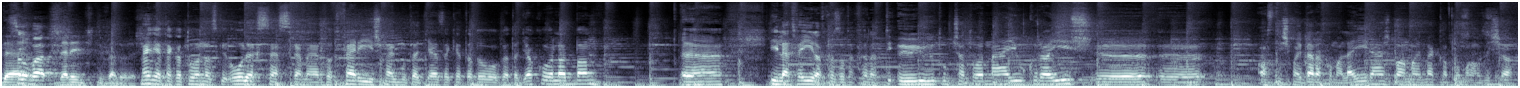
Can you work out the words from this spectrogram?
de, szóval de nincs belőle sem. Menjetek a Tornowski All Access-re, mert ott Feri is megmutatja ezeket a dolgokat a gyakorlatban. Uh, illetve iratkozzatok fel a ő YouTube csatornájukra is, uh, uh, azt is majd berakom a leírásban, majd megkapom ahhoz is a,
